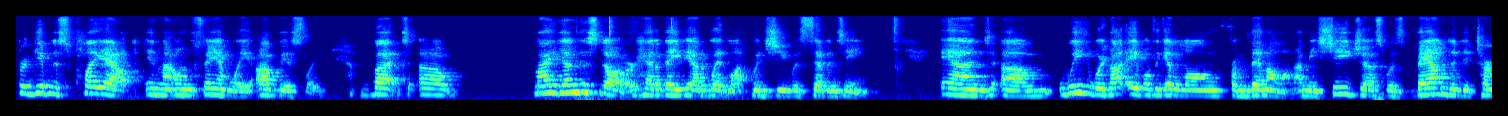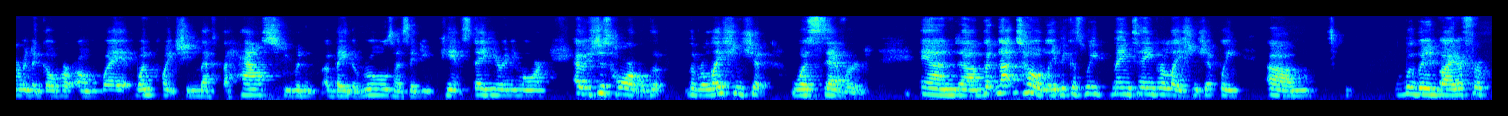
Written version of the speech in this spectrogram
forgiveness play out in my own family, obviously. But uh, my youngest daughter had a baby out of wedlock when she was 17 and um, we were not able to get along from then on. I mean, she just was bound and determined to go her own way. At one point, she left the house. She wouldn't obey the rules. I said, "You can't stay here anymore." It was just horrible. The, the relationship was severed, and um, but not totally because we maintained relationship. We um, we would invite her for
